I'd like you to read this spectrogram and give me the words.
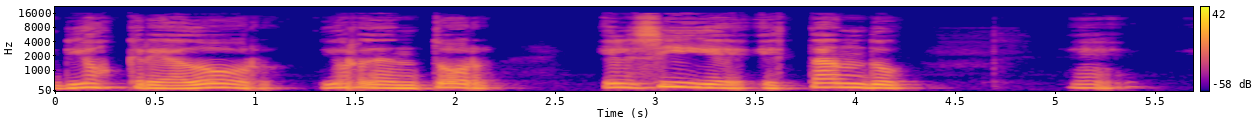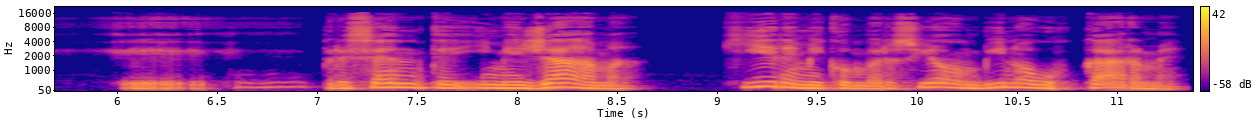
Dios creador, Dios redentor, él sigue estando eh, eh, presente y me llama, quiere mi conversión, vino a buscarme.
